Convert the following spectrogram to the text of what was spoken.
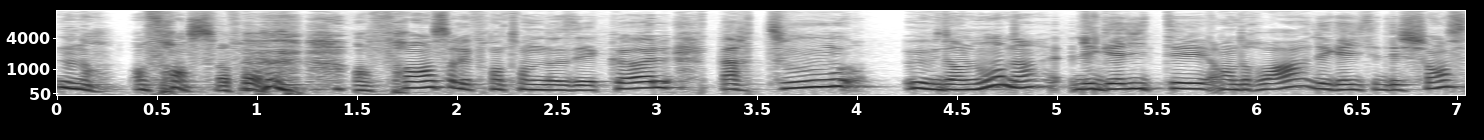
Non, non, en France. En France. en France, sur les frontons de nos écoles, partout, dans le monde, hein, l'égalité en droit, l'égalité des chances,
